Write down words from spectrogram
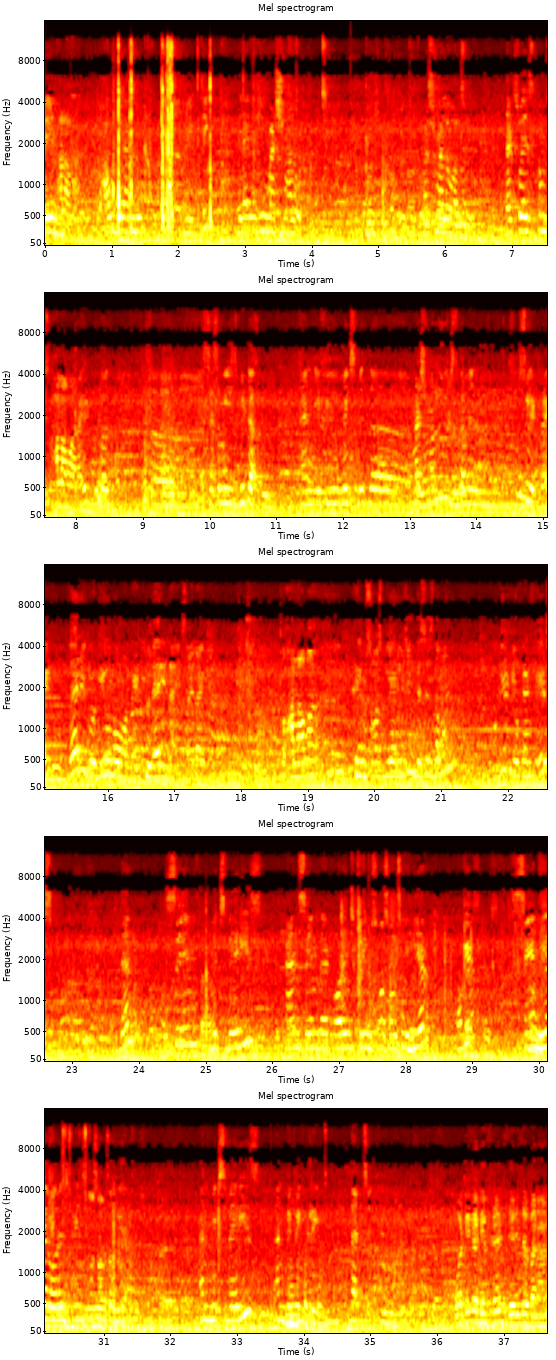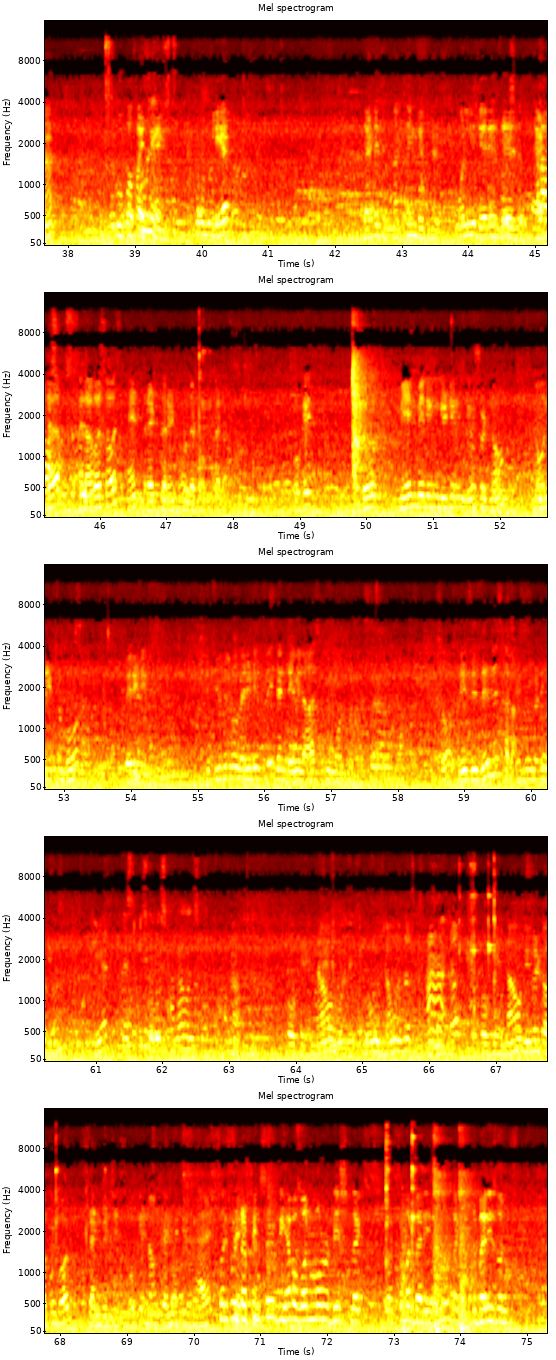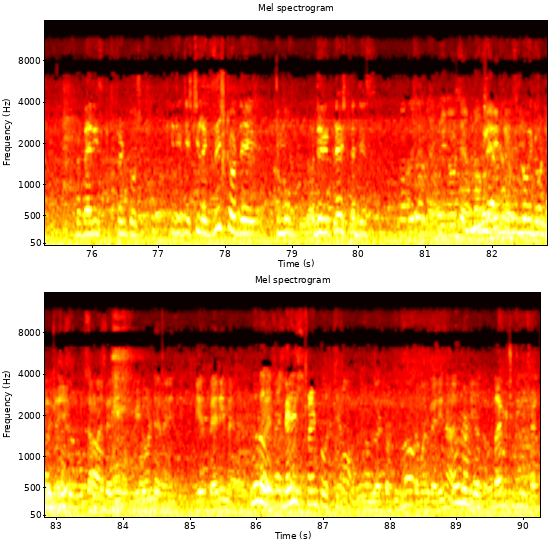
plain halava. How they are thick? They are using marshmallow. Marshmallow also. That's why it comes halava, right? Because uh, sesame is bitter, and if you mix with the marshmallow, it's coming sweet, right? Very good. You know on. Very nice. I like it. So halava cream sauce we are using. This is the one. Okay, you can taste. Then same mixed berries and same that orange cream sauce also here. Okay. Same here orange cream sauce also here. And mixed berries and whipping cream. That's it. What is the difference? There is a banana, scoop of ice cream. Clear? That is nothing different. Only there is there add the halava sauce and red currant on the top. Okay? So main main ingredient you should know. No need to go very deeply. If you will go very deeply, then they will ask you more questions. So this is this is halal. Clear? Recipe this halal also. Okay, now now now okay now we will talk about sandwiches. Okay, now sandwiches has Sorry for interrupting, sir. We have a one more dish like uh, summer berries, you know, like the berries one, the berries French toast. Is it still exist or they remove, they replaced with this? We don't have No, we, no, toast. no, we don't have. Summer berry, we don't have anything. We have berry method. No, no, berries French toast. Yeah. You are talking No. summer berry, na? No, no, That's what you are no. talking. By mistake you said.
